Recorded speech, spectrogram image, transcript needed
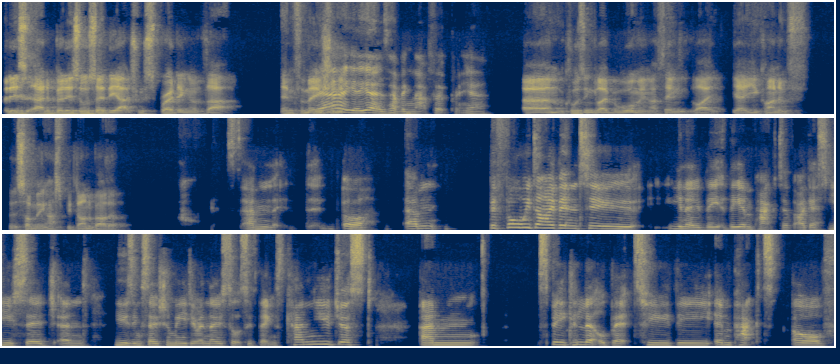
But it's and but it's also the actual spreading of that information. Yeah, yeah, yeah. It's having that footprint. Yeah. Um, causing global warming. I think, like, yeah, you kind of something has to be done about it. Um, oh, um, before we dive into you know the the impact of I guess usage and using social media and those sorts of things, can you just um speak a little bit to the impact of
